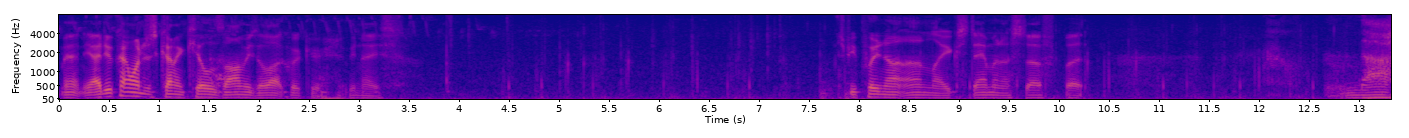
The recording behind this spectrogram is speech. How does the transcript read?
Man, yeah, I do kind of want to just kind of kill zombies a lot quicker. It'd be nice. Just be putting on, on like, stamina stuff, but... Nah.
